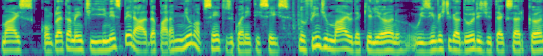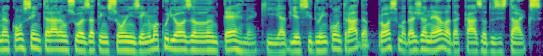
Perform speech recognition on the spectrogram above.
mas completamente inesperada para 1946. No fim de maio daquele ano, os investigadores de Texarkana concentraram suas atenções em uma curiosa lanterna que havia sido encontrada próxima da janela da casa dos Starks.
